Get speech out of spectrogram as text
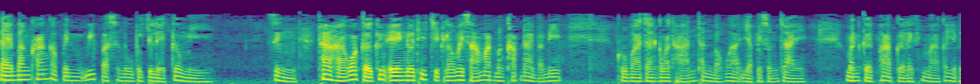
แต่บางครั้งก็เป็นวิปัสสนูปกิเลสก็มี ซึ่งถ้าหากว่าเกิดขึ้นเองโดยที่จิตเราไม่สามารถบังคับได้แบบนี้ ครูบาอาจารย์กรรมฐานท่านบอกว่าอย่าไปสนใจ มันเกิดภาพเกิดอะไรขึ้นมา ก็อย่าไป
